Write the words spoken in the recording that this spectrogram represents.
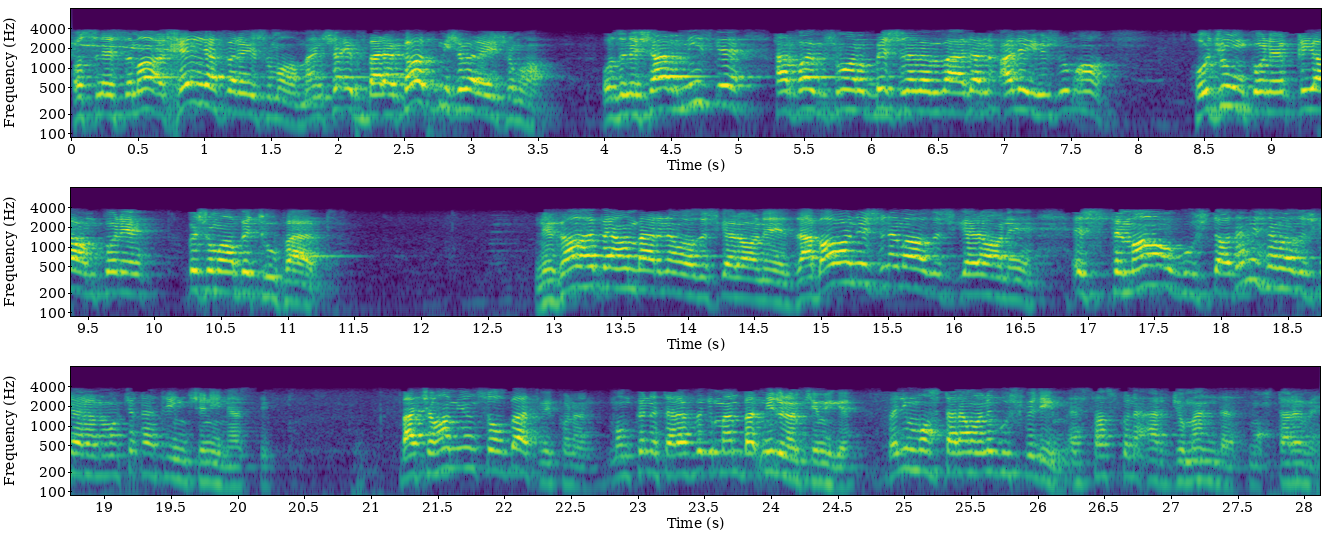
حسن استماع خیر است برای شما منشأ برکات میشه برای شما. اذن شر نیست که حرفای شما رو بشنوه و بعدا علیه شما هجوم کنه قیام کنه به شما بتوپد. نگاه پیامبر نوازشگرانه زبانش نوازشگرانه استماع و گوش دادنش نوازشگرانه. ما چقدر این چنین هستیم؟ بچه ها میان صحبت می‌کنن. ممکنه طرف بگه من می‌دونم چی میگه. ولی محترمانه گوش بدیم. احساس کنه ارجمند است محترمه.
